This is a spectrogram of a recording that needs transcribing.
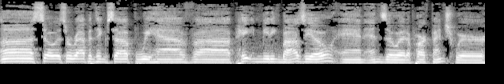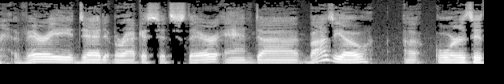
Uh, so as we're wrapping things up, we have uh, Peyton meeting Bozzio and Enzo at a park bench where a very dead Baracus sits there, and uh, Bozzio, uh, or is it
